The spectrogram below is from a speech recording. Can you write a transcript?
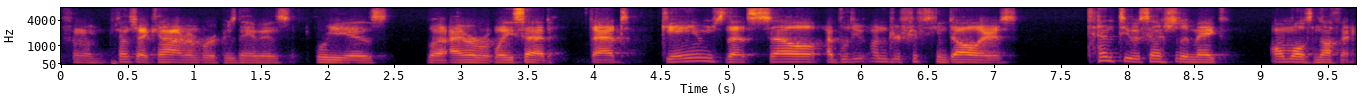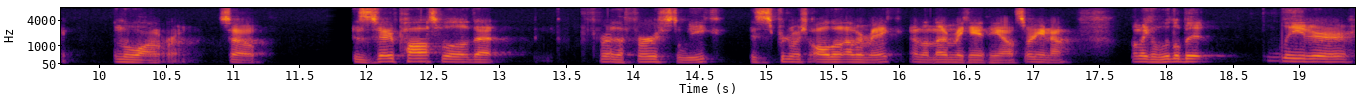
from essentially I cannot remember whose name is who he is, but I remember what he said that games that sell I believe under fifteen dollars tend to essentially make almost nothing in the long run. So it's very possible that for the first week, this is pretty much all they'll ever make, and they'll never make anything else. Or you know, they'll make a little bit later,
